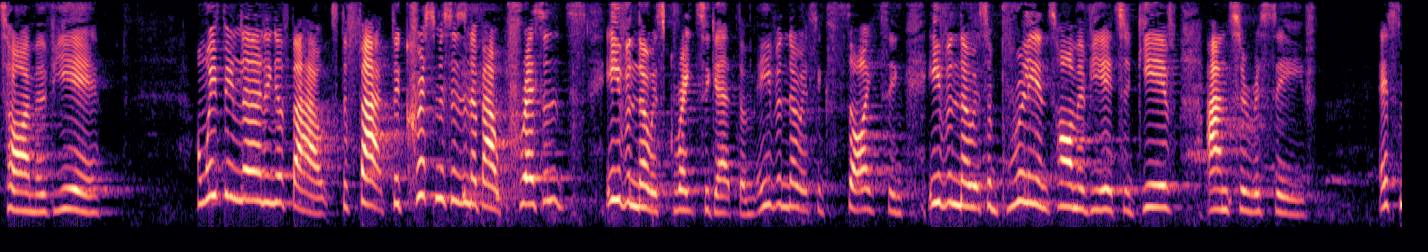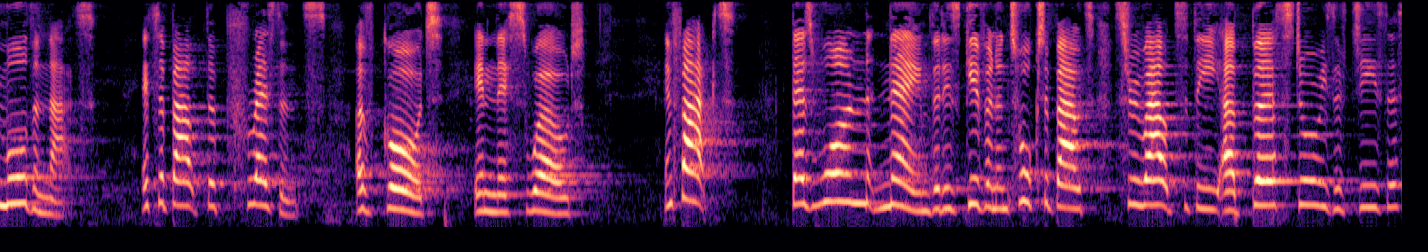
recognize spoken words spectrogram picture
time of year. And we've been learning about the fact that Christmas isn't about presents, even though it's great to get them, even though it's exciting, even though it's a brilliant time of year to give and to receive. It's more than that. It's about the presence of God in this world. In fact, there's one name that is given and talked about throughout the uh, birth stories of Jesus.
